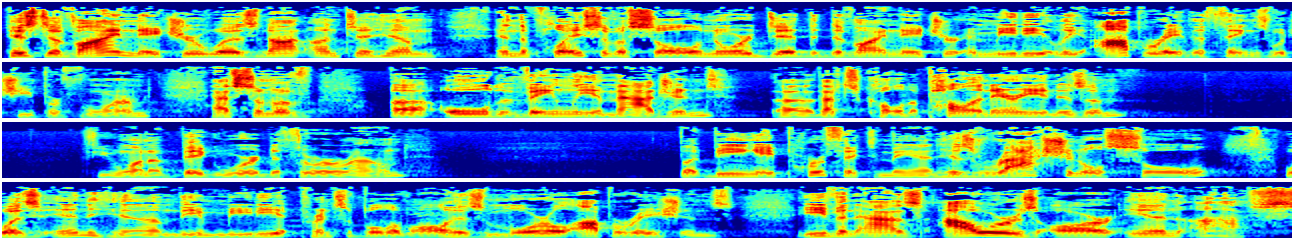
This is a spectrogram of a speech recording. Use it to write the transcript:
His divine nature was not unto him in the place of a soul, nor did the divine nature immediately operate the things which he performed, as some of uh, old vainly imagined. Uh, that's called Apollinarianism if you want a big word to throw around. But being a perfect man, his rational soul was in him the immediate principle of all his moral operations, even as ours are in us.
